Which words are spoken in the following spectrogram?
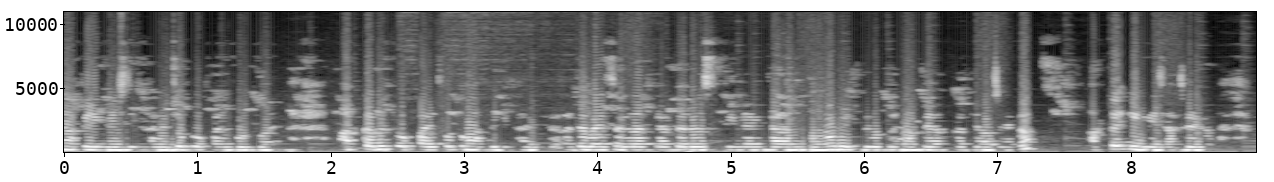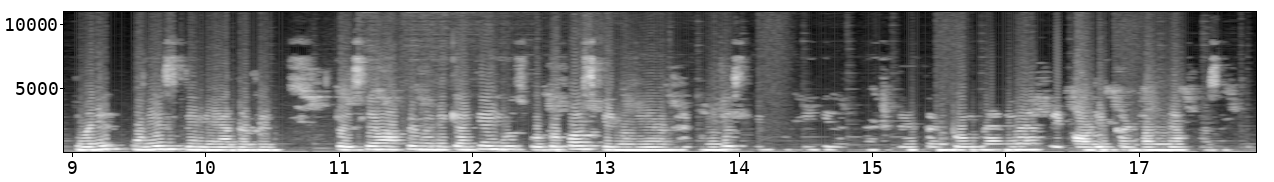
यहाँ पे इमेज दिखा रहा जो प्रोफ़ाइल फ़ोटो है, आपका भी प्रोफ़ाइल फ़ोटो वहाँ पे दिखाएगा अदरवाइज़ अगर आप क्या कर रहे हो स्क्रीन एंड टाइम दोनों देख रहे हो तो यहाँ पे आपका क्या हो जाएगा? आपका इमेज आ जाएगा। तो मैंने ओनली स्क्रीन लिया था फिर। तो इसलिए वहाँ पे मैंने क्या किया use photo for screen only रखा है तो मुझे स्क्रीन ओनली ही रखना है। कंट्रोल मैंने मैं रिकॉर्डिंग कट डाउन भी आप कर सकते हो।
